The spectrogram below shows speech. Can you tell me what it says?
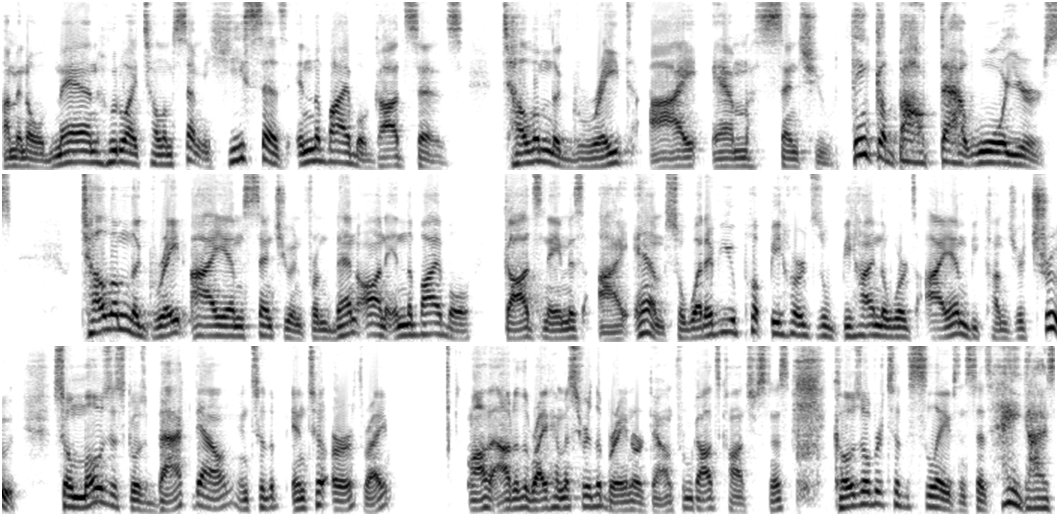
I'm an old man. Who do I tell him sent me? He says in the Bible, God says, Tell him the great I am sent you. Think about that, warriors. Tell them the great I am sent you. And from then on in the Bible, God's name is I am. So whatever you put behind the words I am becomes your truth. So Moses goes back down into the into earth, right? Out of the right hemisphere of the brain or down from God's consciousness, goes over to the slaves and says, Hey guys,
